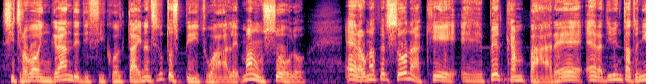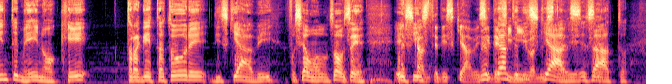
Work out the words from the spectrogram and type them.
si trovò in grande difficoltà, innanzitutto spirituale, ma non solo. Era una persona che eh, per campare era diventato niente meno che traghettatore di schiavi, possiamo, non so se esiste. Mercante di schiavi Mercante si definiva di schiavi, stesso, esatto. Sì.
